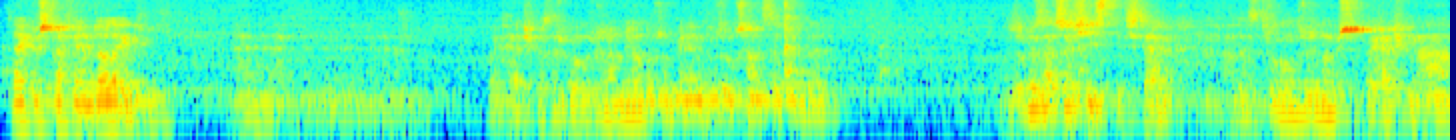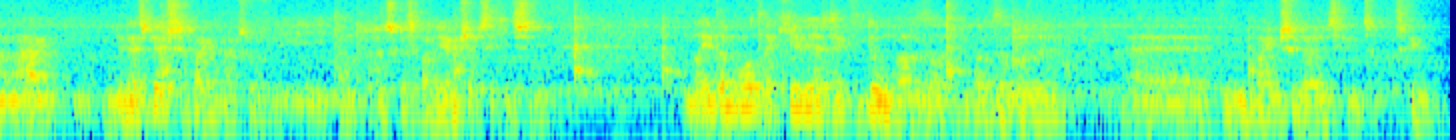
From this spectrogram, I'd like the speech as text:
Tak jak już trafiłem do Legii, e, pojechaliśmy z drugą drużyną, miałem, dużo, miałem dużą szansę, żeby, żeby zacząć istnieć, tak? Z drugą drużyną jeszcze pojechaliśmy na, na jeden z pierwszych moich meczów i tam troszeczkę spaliłem się psychicznie. No i to było takie, wiesz, taki dół bardzo, bardzo duży e, w mojej przygodzie. Z piłką.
